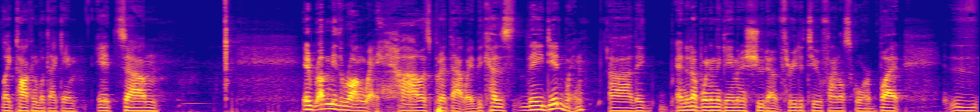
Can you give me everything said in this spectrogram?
like talking about that game. It um, it rubbed me the wrong way. Uh, let's put it that way because they did win. Uh, they ended up winning the game in a shootout, three to two final score, but th-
